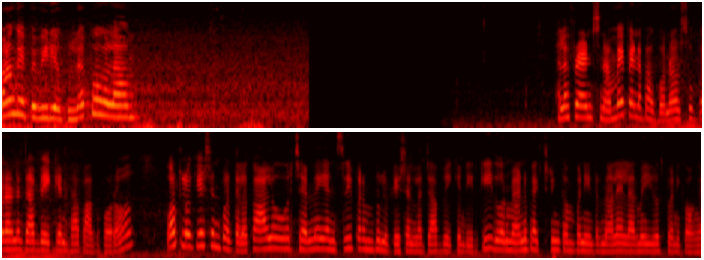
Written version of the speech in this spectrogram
வாங்க இப்போ வீடியோக்குள்ளே போகலாம். ஹலோ ஃப்ரெண்ட்ஸ் நம்ம இப்போ என்ன பார்க்க போகிறோம் ஒரு சூப்பரான ஜாப் வேக்கன்ட் தான் பார்க்க போகிறோம் ஒர்க் லொக்கேஷன் பொறுத்தளவுக்கு all over Chennai and Sriperumbudur லொக்கேஷனில் ஜாப் வேக்கண்ட் இருக்குது இது ஒரு மேனுஃபேக்சரிங் கம்பெனின்றனால எல்லாருமே யூஸ் பண்ணிக்கோங்க.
